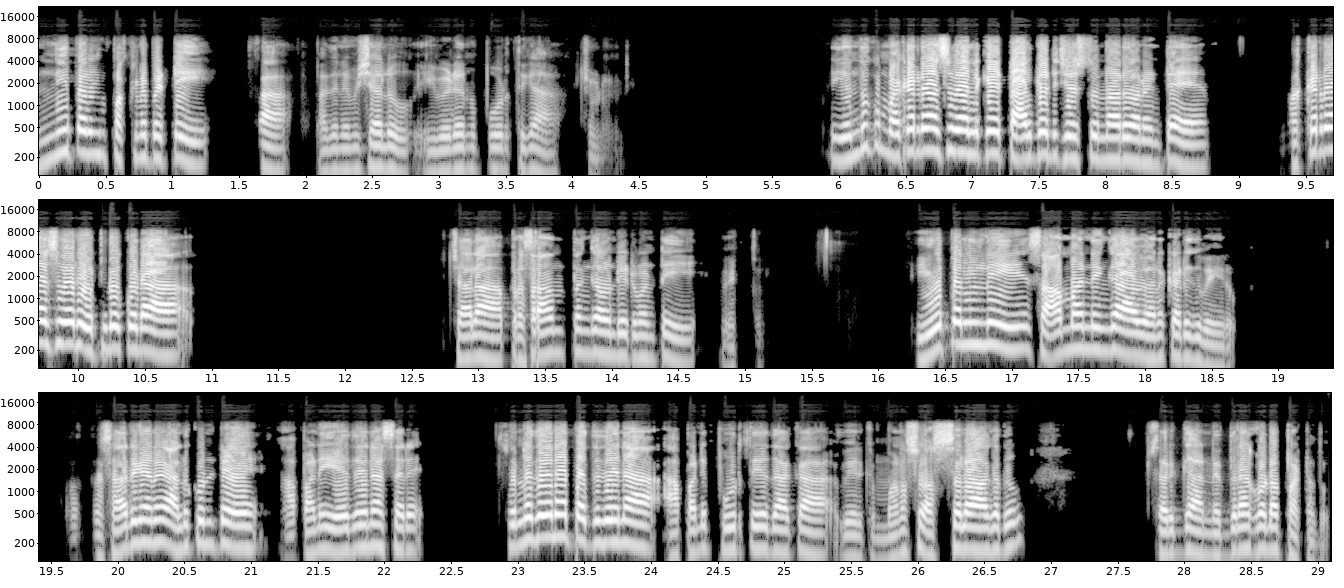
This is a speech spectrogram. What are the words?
అన్ని పనులు పక్కన పెట్టి ఒక పది నిమిషాలు ఈ వీడియోను పూర్తిగా చూడండి. ఎందుకు మకర రాశి వాళ్ళకే టార్గెట్ చేస్తున్నారు అని అంటే మకర రాశి వారు ఎప్పుడూ కూడా చాలా ప్రశాంతంగా ఉండేటువంటి వ్యక్తులు. ఏ పనుల్ని సామాన్యంగా వెనకడుగు వేయరు. ఒక్కసారి గనక అనుకుంటే ఆ పని ఏదైనా సరే చిన్నదైనా, పెద్దదైనా ఆ పని పూర్తయ్యేదాకా వీరికి మనసు అస్సలు ఆగదు. సరిగ్గా నిద్ర కూడా పట్టదు.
